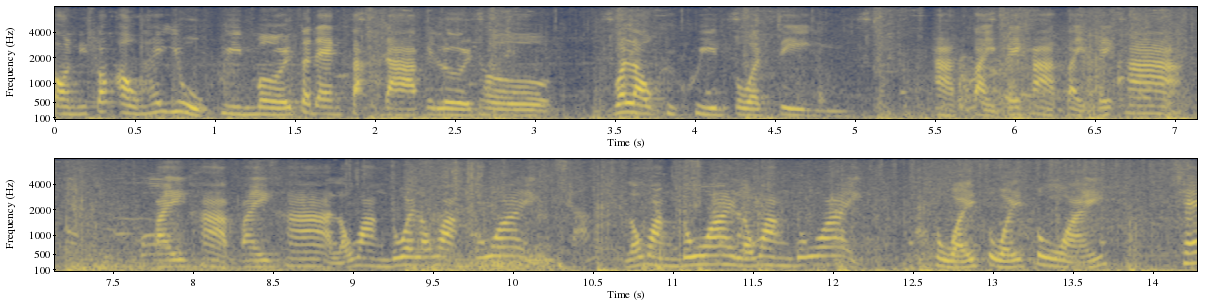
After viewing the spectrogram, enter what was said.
ตอนนี้ต้องเอาให้อยู่ควีนเมยแสดงสักดาไปเลยเธอ ว่าเราคือควีนตัวจริง อะใส่ไปค่ะใส่ไปค่ะ ไปค่ะไปค่ะ ระวังด้วยระวังด้วย ระวังด้วยระวังด้วย สวยสวยสวย แช่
